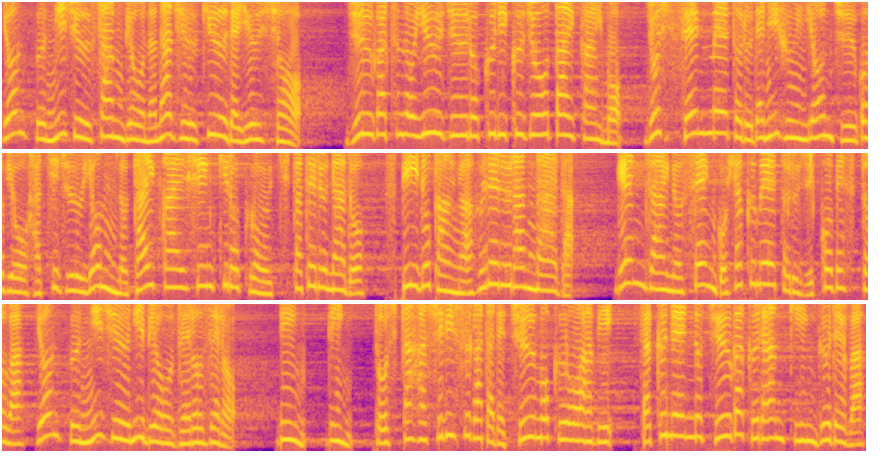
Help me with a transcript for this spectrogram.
4分23秒79で優勝。10月の U16 陸上大会も女子1000メートルで2分45秒84の大会新記録を打ち立てるなど、スピード感あふれるランナーだ。現在の1500メートル自己ベストは4分22秒00。リン、リン、とした走り姿で注目を浴び、昨年の中学ランキングでは、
